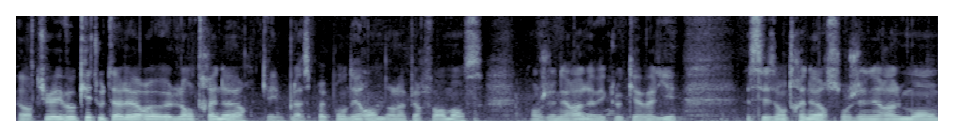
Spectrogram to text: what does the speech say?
alors tu as évoqué tout à l'heure euh, l'entraîneur qui a une place prépondérante dans la performance, en général avec le cavalier. Ces entraîneurs sont généralement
